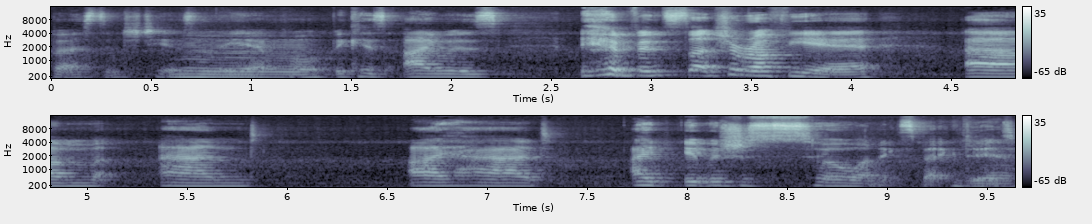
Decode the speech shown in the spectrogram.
burst into tears mm. at the airport because I was. It had been such a rough year, um, and I had. I it was just so unexpected.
